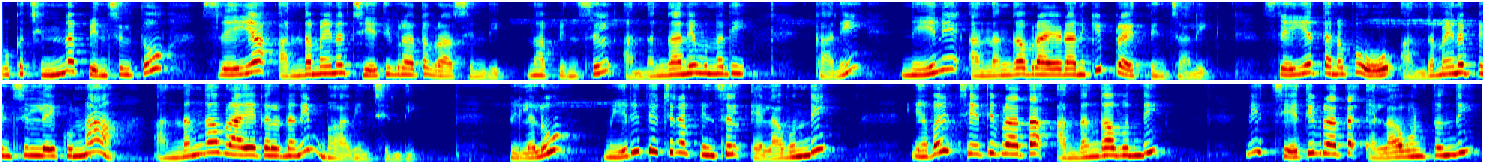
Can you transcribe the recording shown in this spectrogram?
ఒక చిన్న పెన్సిల్తో శ్రేయ అందమైన చేతివ్రాత వ్రాసింది. నా పెన్సిల్ అందంగానే ఉన్నది. కానీ నేనే అందంగా వ్రాయడానికి ప్రయత్నించాలి. శ్రేయ తనకు అందమైన పెన్సిల్ లేకున్నా అందంగా వ్రాయగలనని భావించింది. పిల్లలు మీరు తెచ్చిన పెన్సిల్ ఎలా ఉంది? ఎవరి చేతి వ్రాత అందంగా ఉంది? నీ చేతి వ్రాత ఎలా ఉంటుంది?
